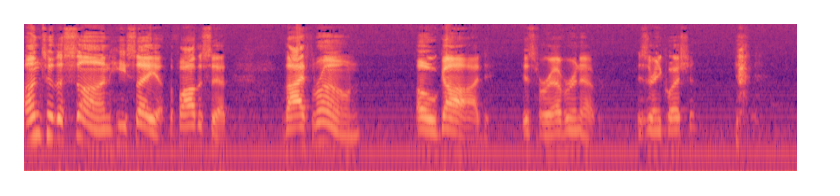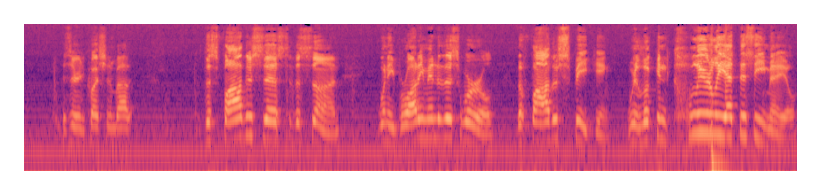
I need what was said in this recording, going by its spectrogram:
Unto the Son, he saith, the Father said, Thy throne, O God, is forever and ever. Is there any question? is there any question about it? This Father says to the Son, when He brought Him into this world, the Father speaking, we're looking clearly at this email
